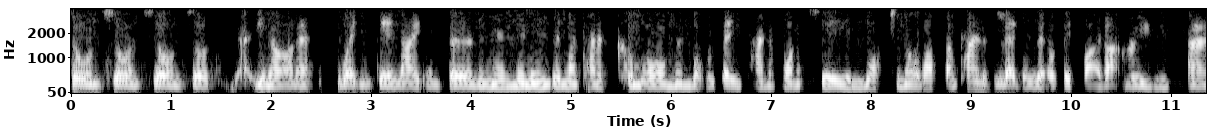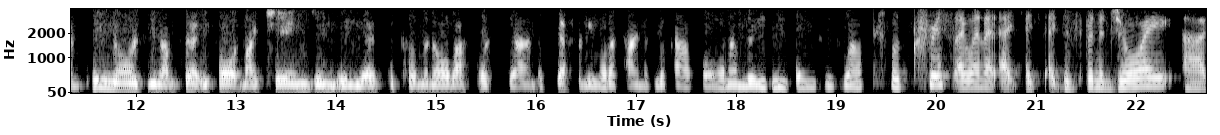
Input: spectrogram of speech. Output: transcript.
so and so and so and so, you know, on a Wednesday night in Birmingham in England, I kind of come home and what would they kind of want to see and watch and all that. So I'm kind of led a little bit by that, really. Um, who knows, you know, I'm 34, it might change in, in years to come and all that, but um, it's definitely what I kind of look out for when I'm reading things as well. Well, Chris, I want to, I, I, it's been a joy uh,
